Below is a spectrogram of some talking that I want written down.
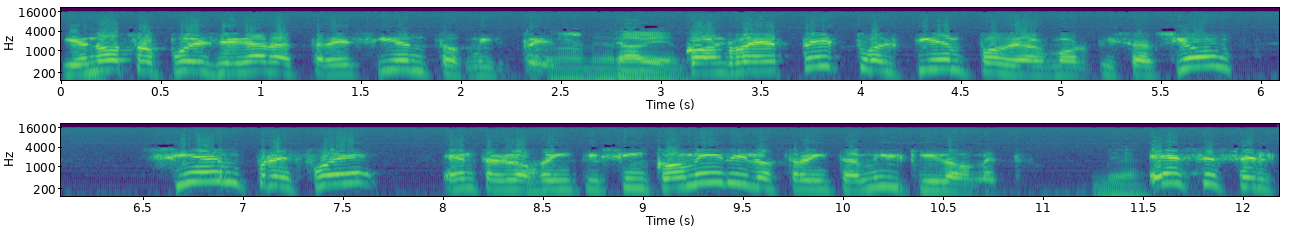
y en otros puede llegar a 300 mil pesos. Ah, mira. Está bien. Con respecto al tiempo de amortización, siempre fue entre los 25 mil y los 30 mil kilómetros. Bien. Ese es el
